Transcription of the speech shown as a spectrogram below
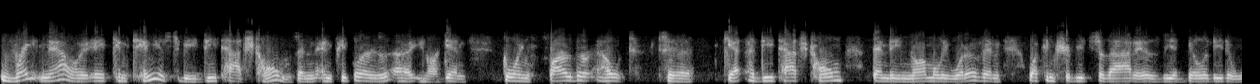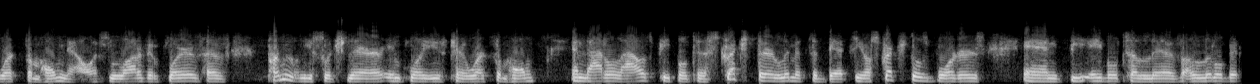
Right now, it continues to be detached homes, and, and people are, uh, you know, again, going farther out to get a detached home than they normally would have. And what contributes to that is the ability to work from home now. As a lot of employers have permanently switched their employees to work from home, and that allows people to stretch their limits a bit, you know, stretch those borders and be able to live a little bit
